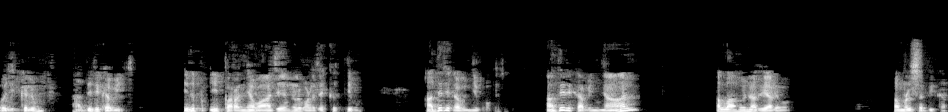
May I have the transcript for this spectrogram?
ഒരിക്കലും അതിര് കവി ഇത് ഈ പറഞ്ഞ വാചകങ്ങൾ വളരെ കൃത്യമാണ്. അതിര് കവിഞ്ഞു പോകരുത്. അതിര് കവിഞ്ഞാൽ അള്ളാഹുവിനറിയാലോ നമ്മൾ ശ്രദ്ധിക്കണം.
